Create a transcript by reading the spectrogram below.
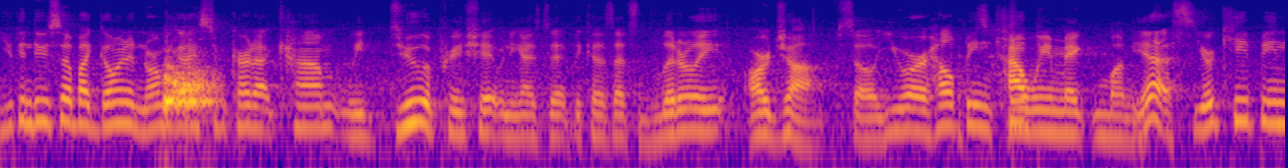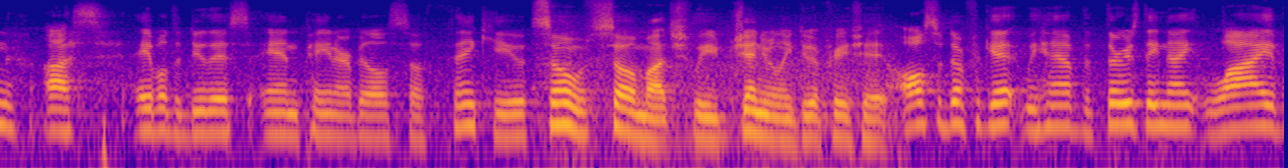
you can do so by going to normalguysupercar.com. We do appreciate when you guys do it because that's literally our job. So you are helping How we make money. Yes, you're keeping us able to do this and paying our bills. So thank you so, so much. We genuinely do appreciate it. Also, don't forget, we have the Thursday night live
